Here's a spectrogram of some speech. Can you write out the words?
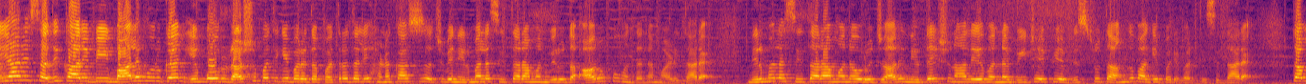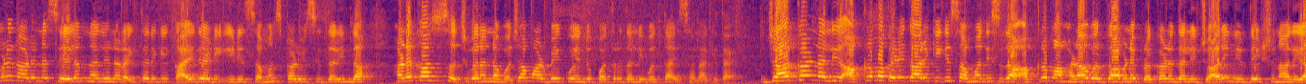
ಐಆರ್ಎಸ್ ಅಧಿಕಾರಿ ಬಿ. ಮಾಲಮುರುಗನ್ ಎಂಬುವರು ರಾಷ್ಟ್ರಪತಿಗೆ ಬರೆದ ಪತ್ರದಲ್ಲಿ ಹಣಕಾಸು ಸಚಿವೆ ನಿರ್ಮಲಾ ಸೀತಾರಾಮನ್ ವಿರುದ್ಧ ಆರೋಪವೊಂದನ್ನು ಮಾಡಿದ್ದಾರೆ. ನಿರ್ಮಲಾ ಸೀತಾರಾಮನ್ ಅವರು ಜಾರಿ ನಿರ್ದೇಶನಾಲಯವನ್ನು ಬಿಜೆಪಿಯ ವಿಸ್ತೃತ ಅಂಗವಾಗಿ ಪರಿವರ್ತಿಸಿದ್ದಾರೆ. ತಮಿಳುನಾಡಿನ ಸೇಲಂನಲ್ಲಿನ ರೈತರಿಗೆ ಕಾಯ್ದೆಯಡಿ ಇಡಿ ಸಮನ್ಸ್ ಕಳುಹಿಸಿದ್ದರಿಂದ ಹಣಕಾಸು ಸಚಿವರನ್ನ ವಜಾ ಮಾಡಬೇಕು ಎಂದು ಪತ್ರದಲ್ಲಿ ಒತ್ತಾಯಿಸಲಾಗಿದೆ. ಜಾರ್ಖಂಡ್ನಲ್ಲಿ ಅಕ್ರಮ ಗಣಿಗಾರಿಕೆಗೆ ಸಂಬಂಧಿಸಿದ ಅಕ್ರಮ ಹಣ ವರ್ಗಾವಣೆ ಪ್ರಕರಣದಲ್ಲಿ ಜಾರಿ ನಿರ್ದೇಶನಾಲಯ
